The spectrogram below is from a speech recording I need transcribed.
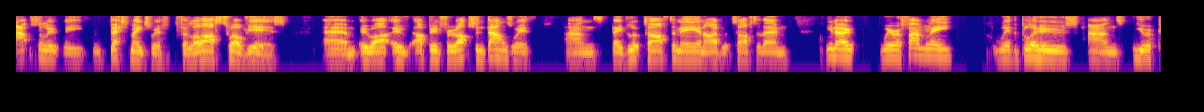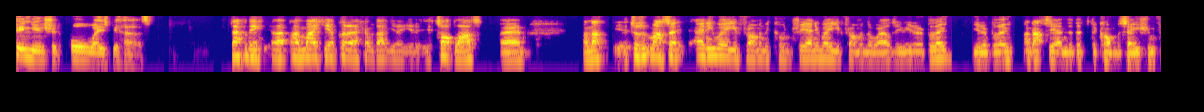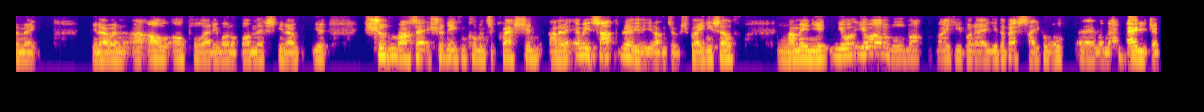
absolutely best mates with for the last 12 years, um, who, are, who I've been through ups and downs with, and they've looked after me and I've looked after them. You know, we're a family, we're the Blues, and your opinion should always be heard. definitely. Uh, and Mikey, I've got to echo that. You know, you're, you're top lads, um, and that it doesn't matter anywhere you're from in the country, anywhere you're from in the world. If you're a blue, you're a blue, and that's the end of the, the conversation for me. You know, and I- I'll I'll pull anyone up on this. You know, you shouldn't matter. It shouldn't even come into question. And I mean, I mean it's sad really that you're having to explain yourself. Mm. I mean, you you are, you are a wool, Ma- Mikey, but uh, you're the best type of wool. Um, and that, Hey. I'm joking.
